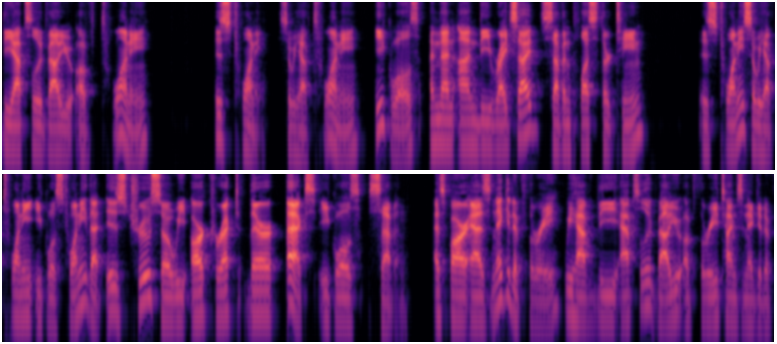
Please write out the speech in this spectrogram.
The absolute value of 20 is 20. So we have 20 equals, and then on the right side, 7 plus 13 is 20. So we have 20 equals 20. That is true. So we are correct there. X equals 7. As far as negative 3, we have the absolute value of 3 times negative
